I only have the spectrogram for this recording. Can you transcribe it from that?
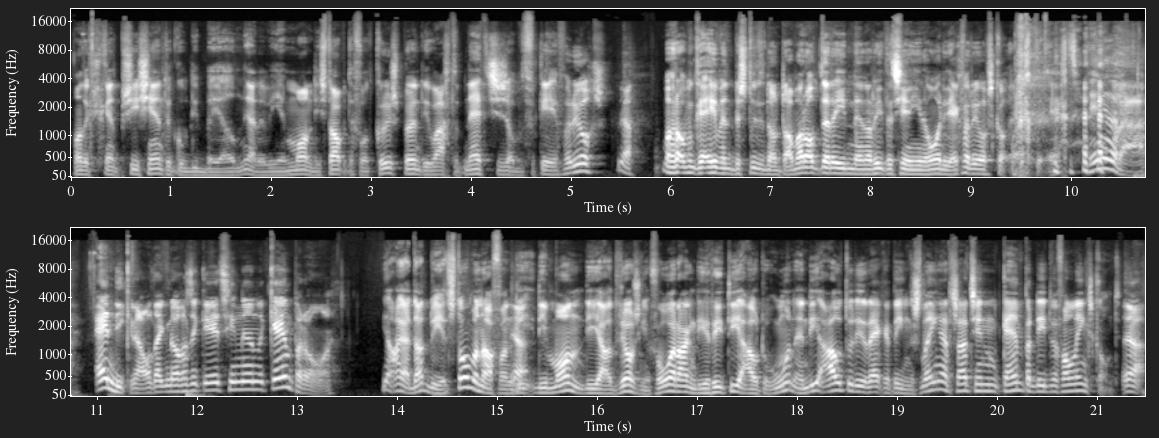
Want ik ken precies natuurlijk op die beeld. Ja, dan weer een man die stapte voor het kruispunt. Die wachtte netjes op het verkeer van Rios. Ja. Maar op een gegeven moment besloot hij dan, maar op te rijden. En dan riet zien in hoor. Die echt van Rios. Echt, echt heel raar. En die knalt ook nog eens een keertje in een camper aan. Ja, ja, dat wie het stomme nog van. Ja. Die, die man die Rios in voorrang. Die riet die auto aan. En die auto die rekkert in de slinger. Zat in een camper die van links komt. Ja,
